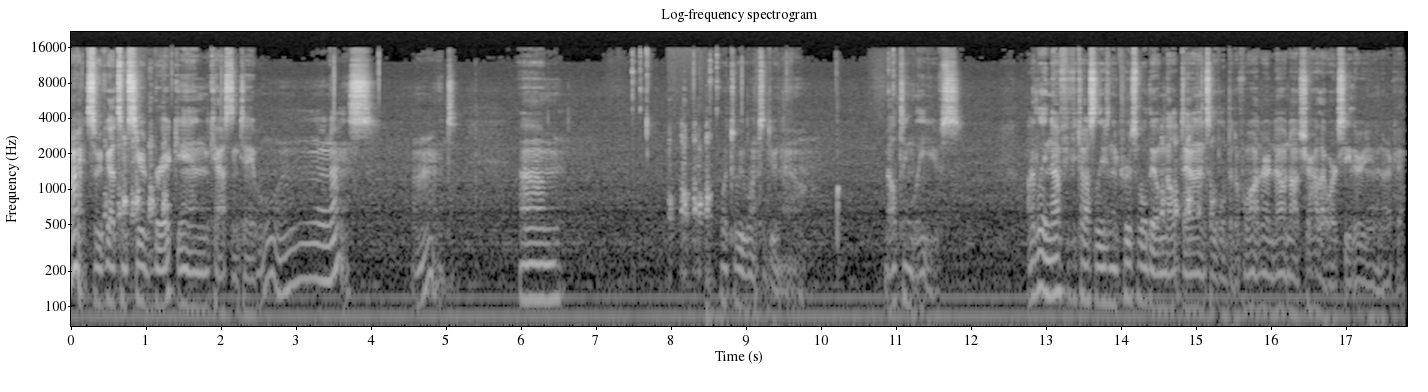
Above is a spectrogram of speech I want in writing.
Alright, so we've got some seared brick and casting table. Uh, nice. Alright. Um, what do we want to do now? Melting leaves. Oddly enough, if you toss leaves in the crucible, they'll melt down into a little bit of water. No, not sure how that works either. Okay.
